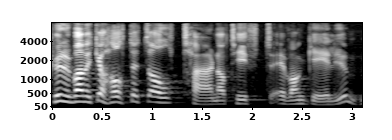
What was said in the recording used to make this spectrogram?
Kunne man ikke hatt et alternativt evangelium?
